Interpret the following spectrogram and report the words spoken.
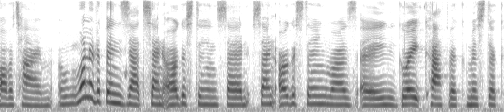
all the time. One of the things that St. Augustine said, St. Augustine was a great Catholic mystic,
